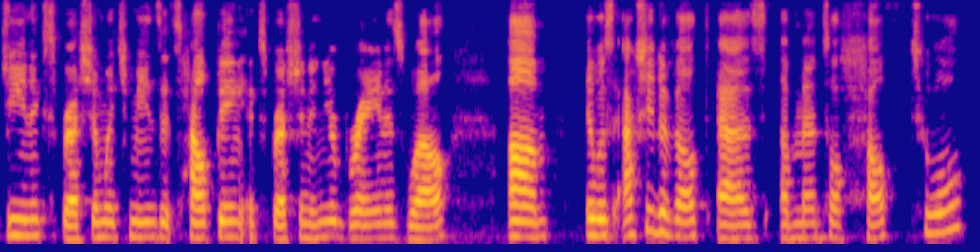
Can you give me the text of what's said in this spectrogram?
gene expression, which means it's helping expression in your brain as well. Um, it was actually developed as a mental health tool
